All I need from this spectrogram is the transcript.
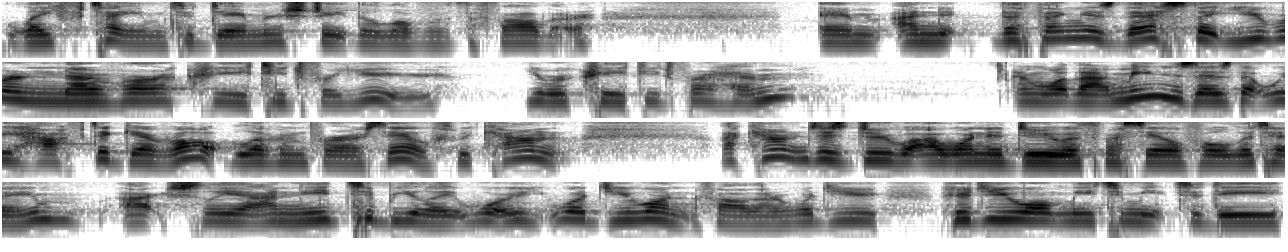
lifetime to demonstrate the love of the Father. Um, and the thing is this: that you were never created for you; you were created for Him. And what that means is that we have to give up living for ourselves. We can't. I can't just do what I want to do with myself all the time. Actually, I need to be like, what, what do you want, Father? What do you, who do you want me to meet today?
